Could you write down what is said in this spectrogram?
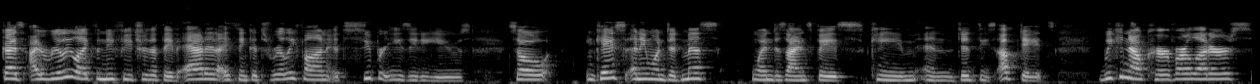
Guys, I really like the new feature that they've added. I think it's really fun. It's super easy to use. So in case anyone did miss when Design Space came and did these updates, we can now curve our letters,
